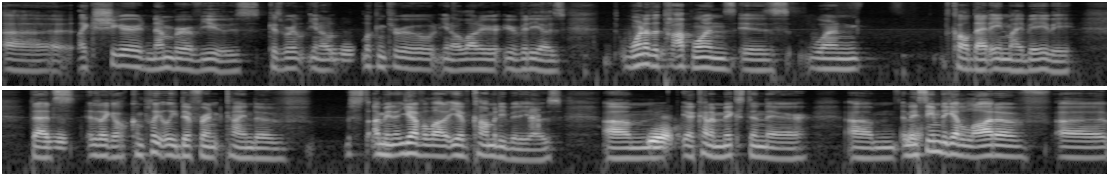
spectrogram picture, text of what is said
uh, like sheer number of views, because we're, you know, Mhm. looking through, you know, a lot of your, your videos. One of the top ones is one called "That Ain't My Baby." That's Mm-hmm. is like a completely different kind of. I mean, you have a lot of you have comedy videos, um, Yeah. kind of mixed in there, um, and they seem to get a lot of uh,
